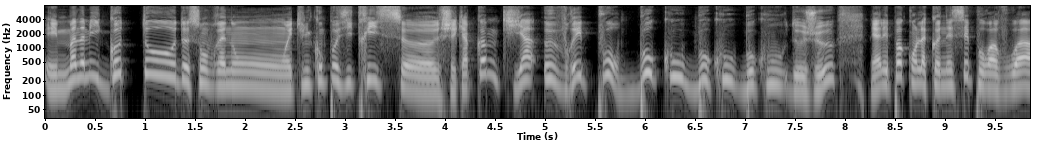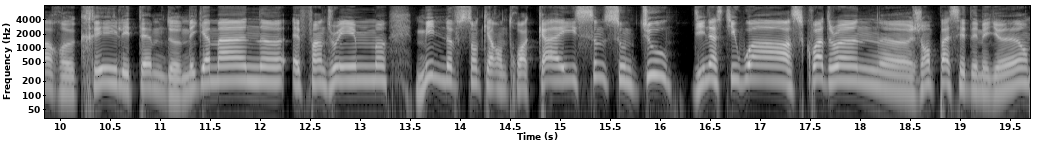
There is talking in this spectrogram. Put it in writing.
Et Manami Goto, de son vrai nom, est une compositrice euh, chez Capcom qui a œuvré pour beaucoup, beaucoup, beaucoup de jeux. Mais à l'époque, on la connaissait pour avoir euh, créé les thèmes de Mega Man, F1 Dream, 1943 Kai, Sun Sun 2, Dynasty War, Squadron, euh, j'en passe et des meilleurs.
